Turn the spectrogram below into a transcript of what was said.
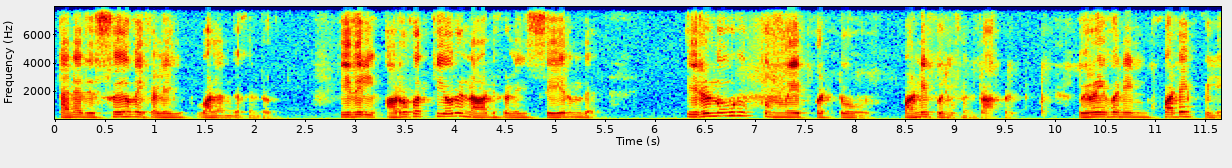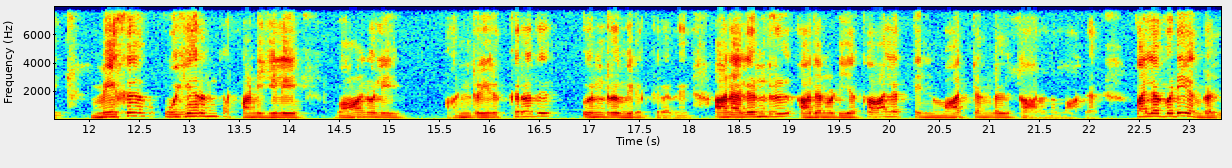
தனது சேவைகளை வழங்குகின்றது. இதில் அறுபத்தி ஒரு நாடுகளை சேர்ந்த இருநூறுக்கும் மேற்பட்டோர் பணிபுரிகின்றார்கள். இறைவனின் படைப்பிலே மிக உயர்ந்த பணியிலே வானொலி அன்று இருக்கிறது இன்றும் இருக்கிறது. ஆனால் இன்று அதனுடைய காலத்தின் மாற்றங்கள் காரணமாக பல விடயங்கள்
